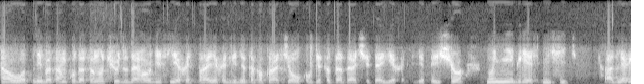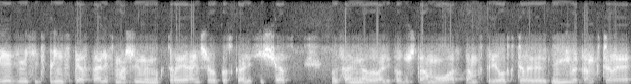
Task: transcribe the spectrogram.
а вот, либо там куда-то, ну, чуть с дороги съехать, проехать где-то по проселку, где-то до дачи доехать, где-то еще, но не грязь месить. А для грязи месить, в принципе, остались машины, ну, которые раньше выпускались, сейчас вы сами назвали тот же там УАЗ, там, Патриот, который, Нива там, которая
